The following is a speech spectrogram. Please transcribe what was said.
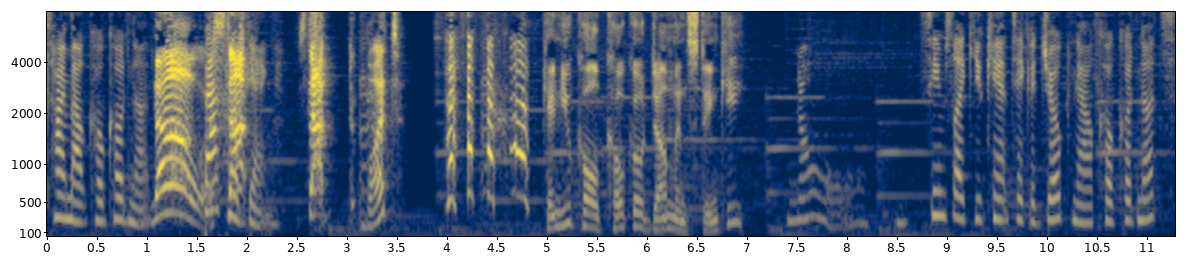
Time out, Kokonuts. No, Backward stop. gang. Stop. What? Can you call Koko dumb and stinky? No. Seems like you can't take a joke now, Kokonuts.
